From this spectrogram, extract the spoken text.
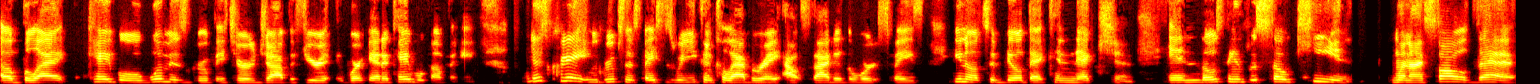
a black cable women's group at your job if you work at a cable company just creating groups and spaces where you can collaborate outside of the workspace, you know, to build that connection. And those things were so key. And when I saw that,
